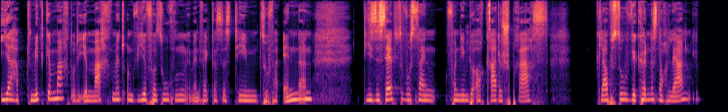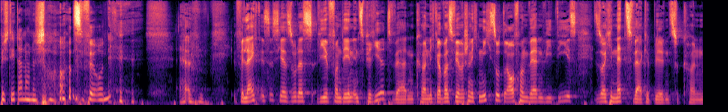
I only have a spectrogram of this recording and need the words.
ihr habt mitgemacht oder ihr macht mit und wir versuchen im Endeffekt das System zu verändern. Dieses Selbstbewusstsein, von dem du auch gerade sprachst, glaubst du, wir können das noch lernen? Besteht da noch eine Chance für uns? ähm, vielleicht ist es ja so, dass wir von denen inspiriert werden können. Ich glaube, was wir wahrscheinlich nicht so drauf haben werden wie die, ist, solche Netzwerke bilden zu können.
